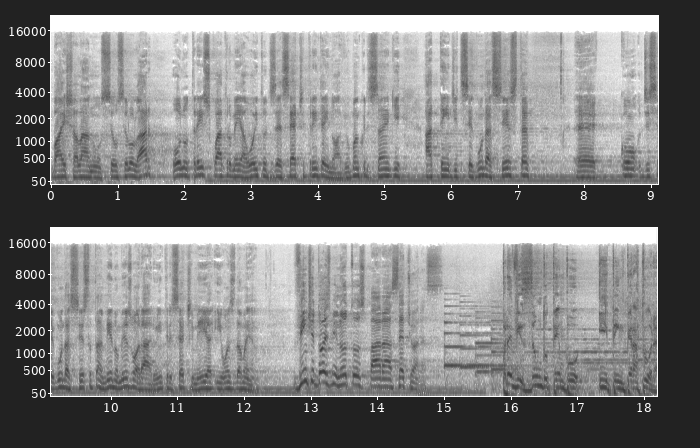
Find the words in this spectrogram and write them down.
baixa lá no seu celular ou no 3468 1739. O banco de sangue atende de segunda a sexta. Eh, com, de segunda a sexta também no mesmo horário, entre sete e meia e onze da manhã. 22 minutos para 7 horas. Previsão do tempo e temperatura.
